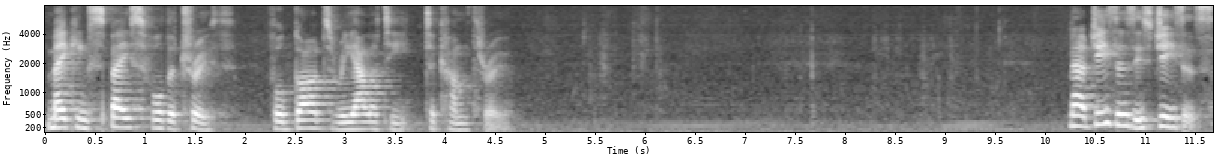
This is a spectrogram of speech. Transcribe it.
making space for the truth, for God's reality to come through. Now, Jesus is Jesus,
